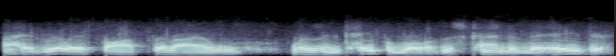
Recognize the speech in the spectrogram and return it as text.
I had really thought that I was incapable of this kind of behavior.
